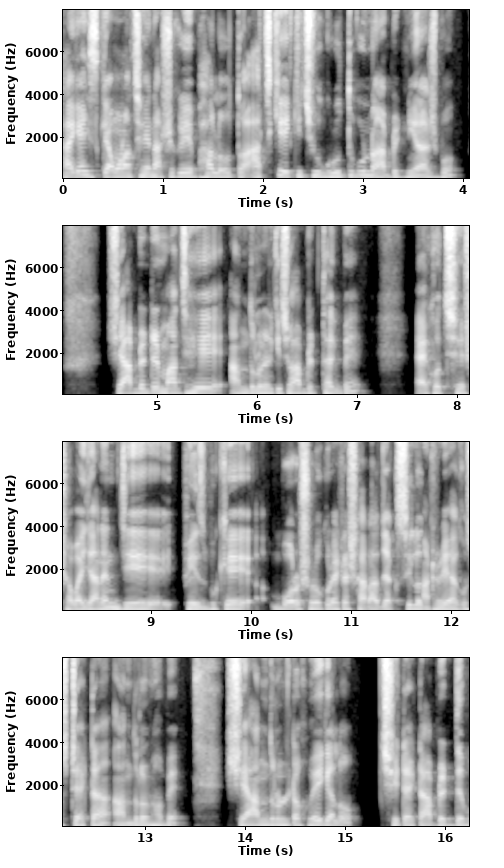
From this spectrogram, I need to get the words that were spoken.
হাই গাইস কেমন আছেন? আশা করি ভালো। তো আজকে কিছু গুরুত্বপূর্ণ আপডেট নিয়ে আসব। সে আপডেটের মাঝে আন্দোলনের কিছু আপডেট থাকবে। এক হচ্ছে, সবাই জানেন যে ফেসবুকে বড় সড়ো করে একটা সারা জাগছিল। আঠেরোই আগস্টে একটা আন্দোলন হবে। সে আন্দোলনটা হয়ে গেল। সেটা একটা আপডেট দেব।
